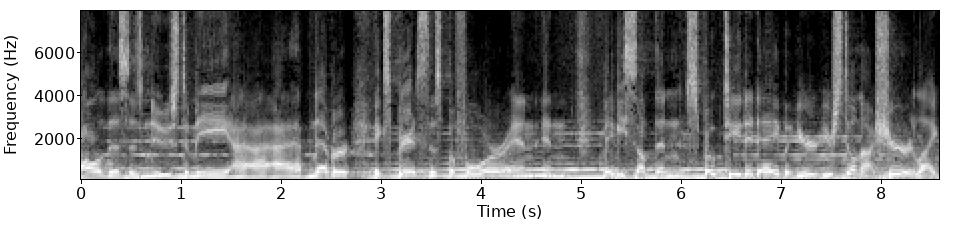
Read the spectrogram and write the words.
all of this is news to me. I, I, have never experienced this before, and, and maybe something spoke to you today, but you're you're still not sure like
